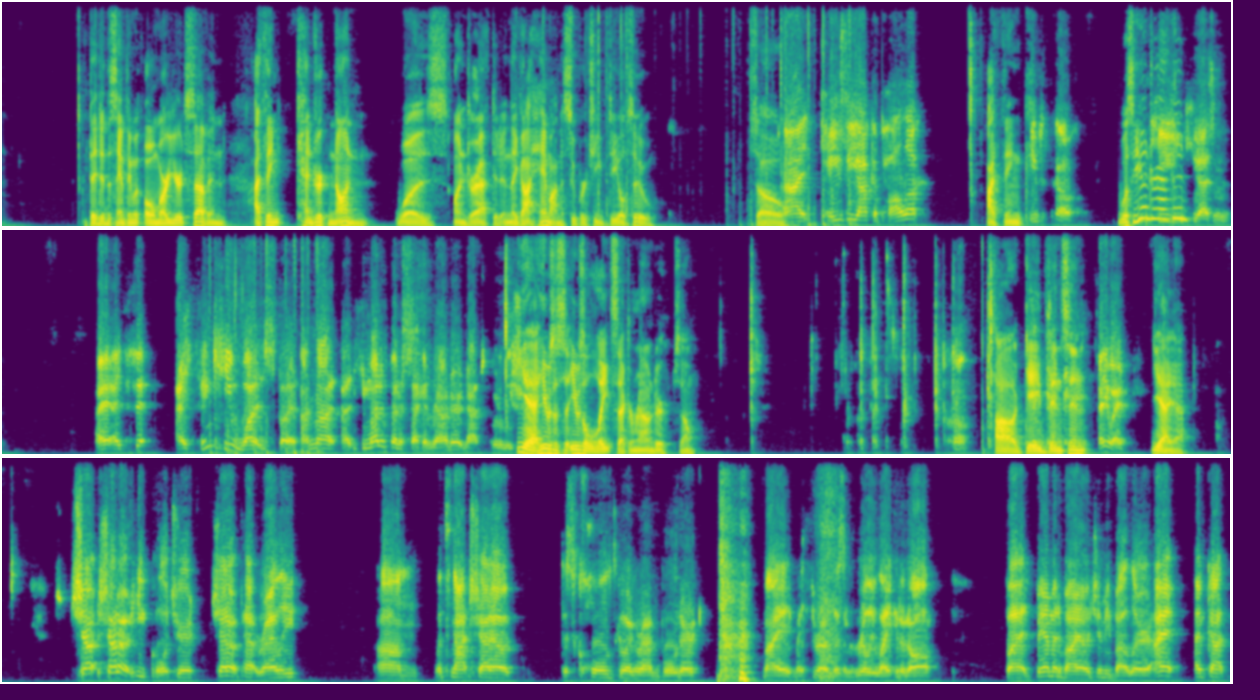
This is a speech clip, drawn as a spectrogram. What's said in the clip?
they did the same thing with Omer Yurtseven. I think Kendrick Nunn was undrafted, and they got him on a super cheap deal too. So Uh, KZ Okpala, I think he, no, was he he, undrafted? he hasn't. I I, th- I think he was, but I'm not. Uh, he might have been a second rounder, not totally sure. Yeah, he was a he was a late second rounder. So uh, Gabe Vincent. Anyway, Yeah, yeah. shout shout out Heat Culture. Shout out Pat Riley. Um, let's not shout out this cold going around Boulder. my my throat doesn't really like it at all. But Bam Adebayo, Jimmy Butler. I I've got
